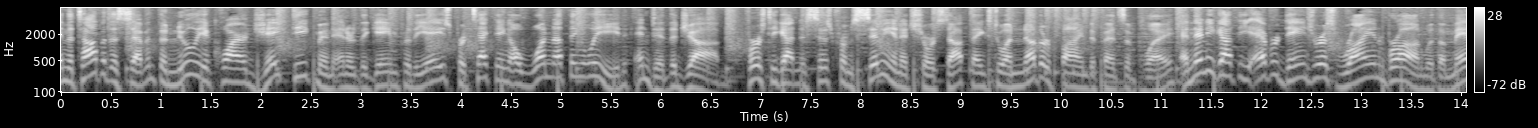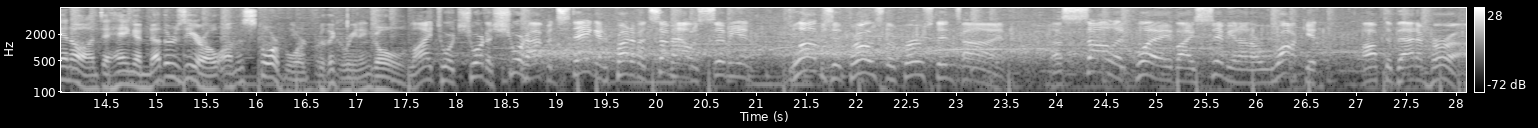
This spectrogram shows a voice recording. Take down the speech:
In the top of the seventh, the newly acquired Jake Diekman entered the game for the A's, protecting a 1 0 lead and did the job. First, he got an assist from Semien at shortstop thanks to another fine defensive play, and then he got the ever dangerous dangerous Ryan Braun with a man on to hang another zero on the scoreboard for the green and gold. Line toward short, a short hop, and staying in front of it somehow Semien Gloves and throws the first in time. A solid play by Semien on a rocket off the bat of Hiura.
